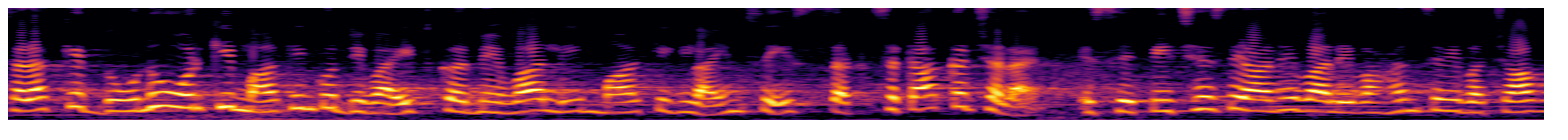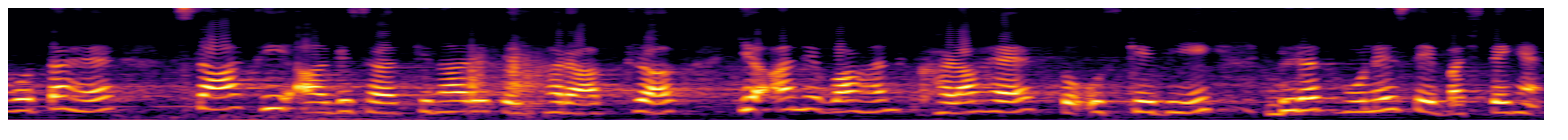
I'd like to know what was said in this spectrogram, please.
सड़क के दोनों ओर की मार्किंग को डिवाइड करने वाली मार्किंग लाइन से सट सटा कर चलाएँ। इससे पीछे से आने वाले वाहन से भी बचाव होता है। साथ ही आगे सड़क किनारे कोई खराब ट्रक या अन्य वाहन खड़ा है तो उसके भी भिड़त होने से बचते हैं।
